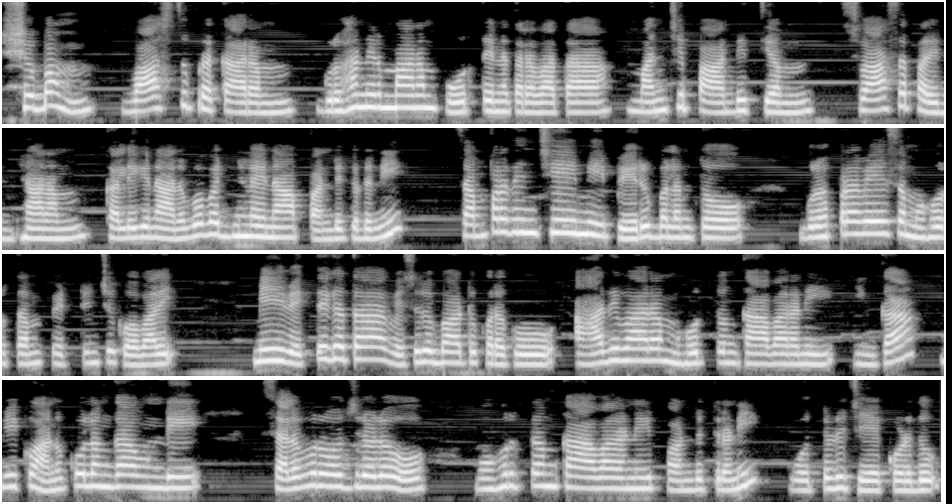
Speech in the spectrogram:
శుభం వాస్తు ప్రకారం గృహ నిర్మాణం పూర్తయిన తర్వాత మంచి పాండిత్యం శ్వాస పరిజ్ఞానం కలిగిన అనుభవజ్ఞులైన పండితుడిని సంప్రదించి మీ పేరు బలంతో గృహప్రవేశ ముహూర్తం పెట్టించుకోవాలి. మీ వ్యక్తిగత వెసులుబాటు కొరకు ఆదివారం ముహూర్తం కావాలని ఇంకా మీకు అనుకూలంగా ఉండి సెలవు రోజులలో ముహూర్తం కావాలని పండితులని ఒత్తిడి చేయకూడదు.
